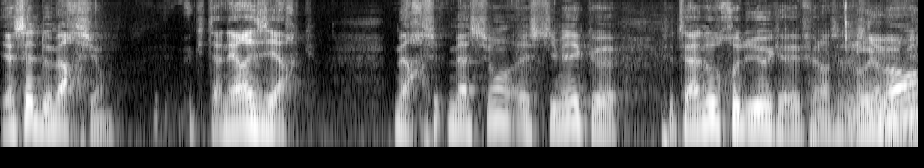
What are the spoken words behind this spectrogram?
Il y a celle de Marcion, qui est un hérésiarque Marcion estimait que c'était un autre dieu qui avait fait l'Ancien Testament.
